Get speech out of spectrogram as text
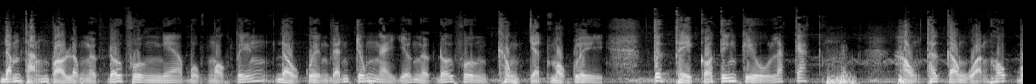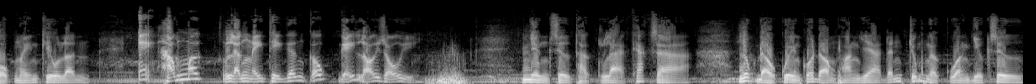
Đấm thẳng vào lồng ngực đối phương nghe bụt một tiếng đầu quyền đánh trúng ngay giữa ngực đối phương không chệch một ly. Tức thì có tiếng kêu lắc cắt. Hồng thất công quảng hốt buộc miệng kêu lên Ê, không mất lần này thì gân cốt gãy lỗi rồi nhưng sự thật là khác xa. Lúc đầu quyền của đoàn hoàng gia đánh trúng ngực hoàng dược sư,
